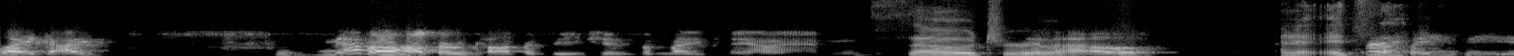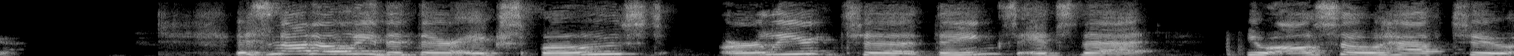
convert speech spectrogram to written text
Like I never had those conversations with my parents. So true. You know, And it's like, crazy. It's not only that they're exposed early to things, it's that you also have to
